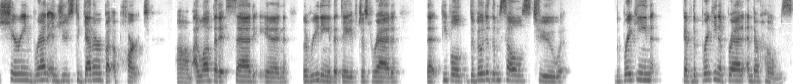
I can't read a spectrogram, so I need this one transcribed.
sharing bread and juice together but apart. Um, I love that it said in the reading that Dave just read that people devoted themselves to the breaking the breaking of bread and their homes.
